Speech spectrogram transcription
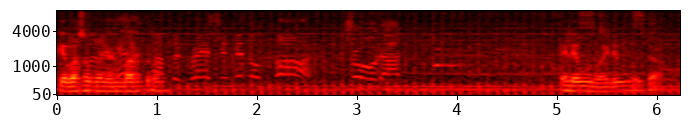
¿Qué pasó con el Martron? helicopter crash in Middle Park. L1, L1 está.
